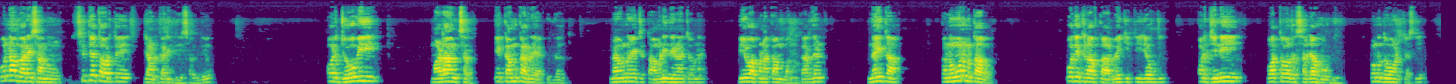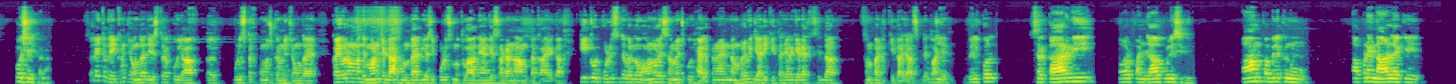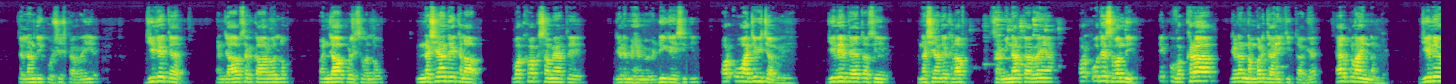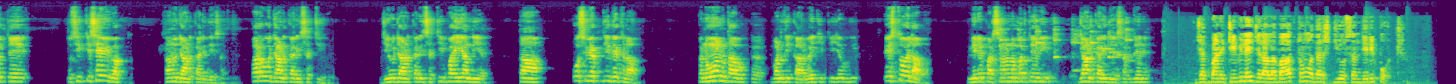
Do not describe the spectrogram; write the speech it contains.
ਉਹਨਾਂ ਬਾਰੇ ਸਾਨੂੰ ਸਿੱਧੇ ਤੌਰ ਤੇ ਜਾਣਕਾਰੀ ਦੇ ਸਕਦੇ ਹੋ। ਔਰ ਜੋ ਵੀ ਮਾੜਾ ਅਨਸਰ ਇਹ ਕੰਮ ਕਰ ਰਿਹਾ ਕੋਈ ਗਲਤ, ਮੈਂ ਉਹਨੂੰ ਇਹ ਚੇਤਾਵਨੀ ਦੇਣਾ ਚਾਹੁੰਦਾ ਵੀ ਉਹ ਆਪਣਾ ਕੰਮ ਬੰਦ ਕਰ ਦੇਣ। ਨਹੀਂ ਤਾਂ ਕਾਨੂੰਨ ਮੁਤਾਬਕ ਉਹਦੇ ਖਿਲਾਫ ਕਾਰਵਾਈ ਕੀਤੀ ਜਾਊਗੀ ਔਰ ਜਿੰਨੀ ਵੱਧ ਤੋਂ ਵੱਧ ਸਜ਼ਾ ਹੋਊਗੀ ਉਹਨੂੰ ਦਿਵਾਉਣ 'ਚ ਅਸੀਂ ਕੋਸ਼ਿਸ਼ ਕਰਾਂਗੇ। ਸਰ ਇੱਕ ਦੇਖਣ ਚ ਆਉਂਦਾ ਜਿਸ ਤਰ੍ਹਾਂ ਕੋਈ ਆਪ ਪੁਲਿਸ ਤੱਕ ਪਹੁੰਚ ਕਰਨੀ ਚਾਹੁੰਦਾ ਹੈ ਕਈ ਵਾਰ ਉਹਨਾਂ ਦੇ ਮਨ 'ਚ ਡਰ ਹੁੰਦਾ ਹੈ ਵੀ ਅਸੀਂ ਪੁਲਿਸ ਨੂੰ ਤਲਾ ਦੇਾਂਗੇ ਸਾਡਾ ਨਾਮ ਤੱਕ ਆਏਗਾ। ਕੀ ਕੋਈ ਪੁਲਿਸ ਦੇ ਵੱਲੋਂ ਆਉਣ ਵਾਲੇ ਸਮੇਂ 'ਚ ਕੋਈ ਹੈਲਪਲਾਈਨ ਨੰਬਰ ਵੀ ਜਾਰੀ ਕੀਤਾ ਜਾਏਗਾ ਜਿਹੜਾ ਕਿ ਸਿੱਧਾ ਸੰਪਰਕ ਕੀਤਾ ਜਾ ਸਕੇ ਤੁਹਾਡੇ ਬਿਲਕੁਲ। ਸਰਕਾਰ ਵੀ ਔਰ ਪੰਜਾਬ ਪੁਲਿਸ ਵੀ ਆਮ ਪਬਲਿਕ ਨੂੰ ਆਪਣੇ ਨਾਲ ਲੈ ਕੇ ਚੱਲਣ ਦੀ ਕੋਸ਼ਿਸ਼ ਕਰ ਰਹੀ ਹੈ। ਜਿਹਦੇ ਤਹਿਤ ਪੰਜਾਬ ਸਰਕਾਰ ਵੱਲੋਂ, ਪੰਜਾਬ ਪੁਲਿਸ ਵੱਲੋਂ ਨਸ਼ਿਆਂ ਦੇ ਖਿਲਾਫ ਵੱਖ-ਵੱਖ ਸਮਿਆਂ ਤੇ ਜਿਹੜੇ ਮੁਹਿੰਮ ਵਿੱਢੀ ਗਈ ਸੀਗੀ ਔਰ ਉਹ ਅੱਜ ਵੀ ਚੱਲ ਰਹੀ ਹੈ। ਜਿਹਦੇ ਤਹਿਤ ਅਸੀਂ ਨਸ਼ਿਆਂ ਦੇ ਖਿਲਾਫ ਸੈਮੀਨਾਰ ਕਰ ਰਹੇ ਹਾਂ ਔਰ ਉਹਦੇ ਸੰਬੰਧੀ ਇੱਕ ਵੱਖਰਾ ਜਿਹੜਾ ਨੰਬਰ ਜਾਰੀ ਕੀਤਾ ਗਿਆ, ਹੈਲਪਲਾਈਨ ਨੰਬਰ, ਜਿਹਦੇ ਉੱਤੇ ਤੁਸੀਂ ਕਿਸੇ ਵੀ ਵਕਤ ਸਾਨੂੰ ਜਾਣਕਾਰੀ ਦੇ ਸਕਦੇ ਹੋ, ਪਰ ਉਹ ਜਾਣਕਾਰੀ ਸੱਚੀ ਹੋਵੇ। ਜੇ ਉਹ ਜਾਣਕਾਰੀ ਸੱਚੀ ਪਾਈ ਜਾਂਦੀ ਹੈ ਤਾਂ ਉਸ ਵਿਅਕਤੀ ਦੇ ਖਿਲਾਫ ਕਾਨੂੰਨ ਮੁਤਾਬਕ ਬਣਦੀ ਕਾਰਵਾਈ ਕੀਤੀ ਜਾਊਗੀ। ਇਸ ਤੋਂ ਇਲਾਵਾ ਮੇਰੇ ਪਰਸਨਲ ਨੰਬਰ ਤੇ ਵੀ ਜਾਣਕਾਰੀ ਦੇ ਸਕਦੇ ਨੇ। ਜਗਬਾਣੀ ਟੀਵੀ ਲਈ ਜਲਾਲਾਬਾਦ ਤੋਂ ਆਦਰਸ਼ ਜੀਓਸਨ ਦੀ ਰਿਪੋਰਟ।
